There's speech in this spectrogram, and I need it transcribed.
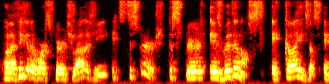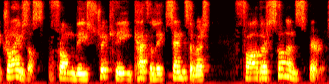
When I think of the word spirituality, it's the spirit. The spirit is within us. It guides us. It drives us from the strictly Catholic sense of it. Father, Son, and Spirit.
